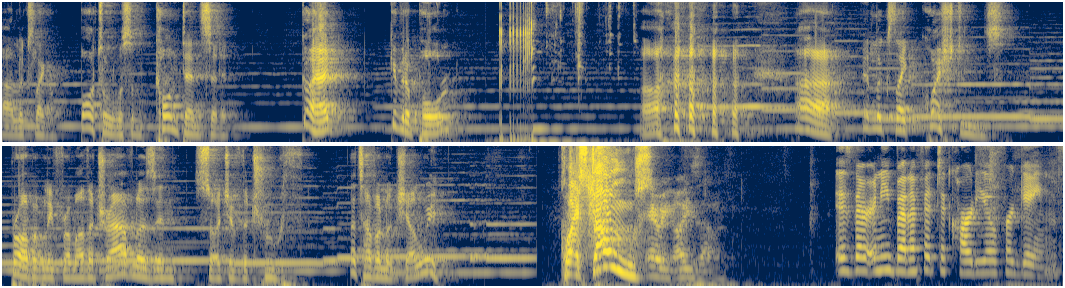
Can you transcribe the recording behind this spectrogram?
Ah, looks like a bottle with some contents in it. Go ahead, give it a pull. Ah, ah, it looks like questions. Probably from other travelers in search of the truth. Let's have a look, shall we? Questions? There we go. Use that one. Is there any benefit to cardio for games?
